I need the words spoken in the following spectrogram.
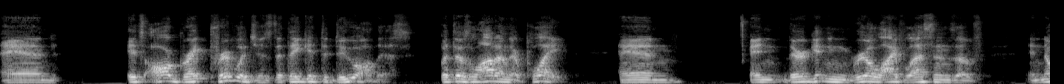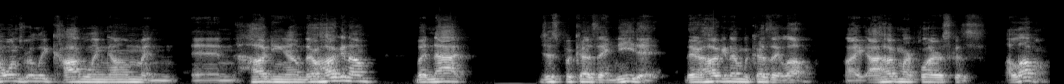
and it's all great privileges that they get to do all this. But there's a lot on their plate, and and they're getting real life lessons of and no one's really coddling them and and hugging them. They're hugging them, but not just because they need it. They're hugging them because they love them. Like I hug my players because I love them.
